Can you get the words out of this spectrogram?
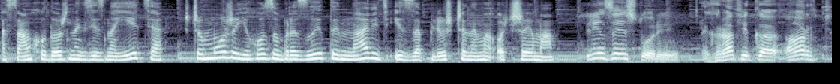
А сам художник зізнається, що може його зобразити навіть із заплющеними очима. Лінза історії, графіка, арт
